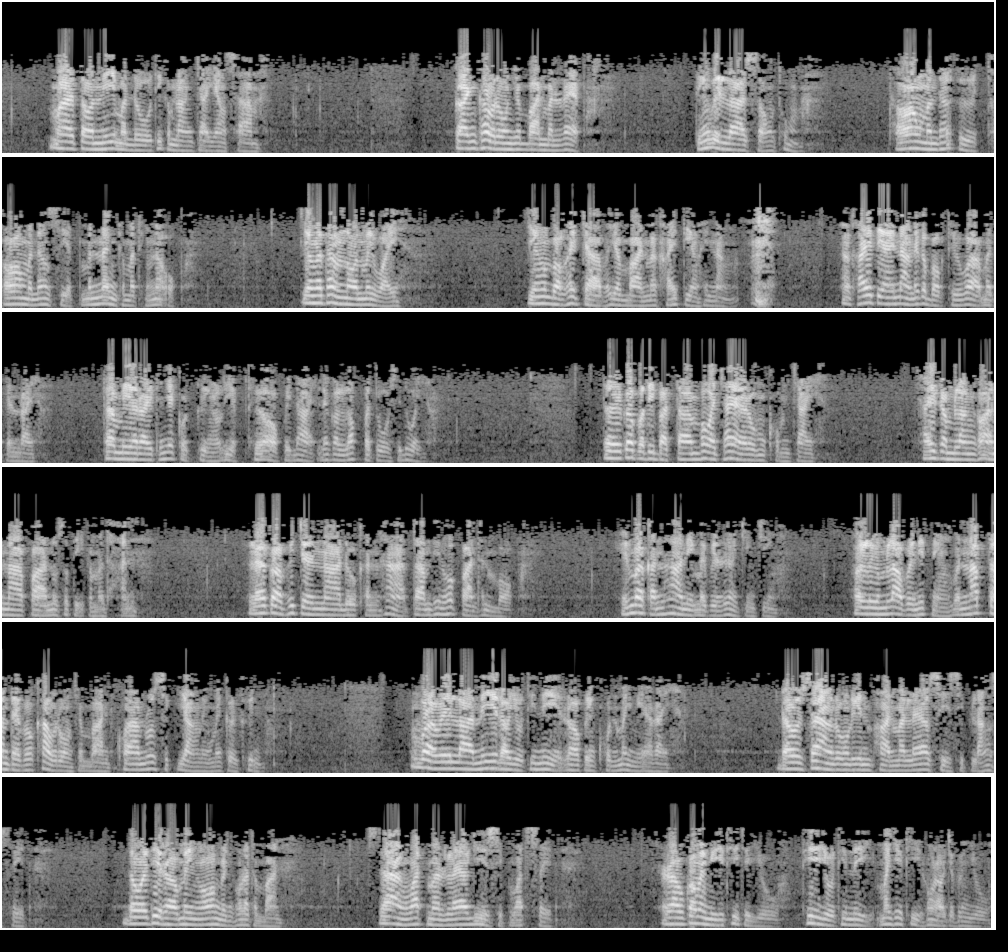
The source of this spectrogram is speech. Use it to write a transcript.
ๆมาตอนนี้มาดูที่กำลังใจอย่างสาม การเข้าโรงพยาบาลวันแรก ถึงเวลาสองทุ่ม ท้องมันทั้งอืดท้องมันทั้งเสียด มันแน่นเข้ามาถึงหน้าอกจนกระทั่งนอนไม่ไหวยังบอกให้จ่าพยาบาลมาขายเตียงให้นั่งถ้าขายเตียงให้นั่งแล้วก็บอกเธอว่าไม่เป็นไร ถ้ามีอะไรท่านจะกดกริ่งเรียกเธอออกไปได้ แล้วก็ล็อกประตูเสียด้วยเธอก็ปฏิบัติตามเพราะว่าใช้อารมณ์ข่มใจ ใช้กำลังก็อนาปานุสติกรรมฐาน แล้วก็พิจารณาดูขันห้าตามที่นพปานท่านบอก เห็นว่าขันห้านี่ไม่เป็นเรื่องจริง ๆ เพราะลืมเล่าไปนิดหนึ่งวันนับตั้งแต่พอเข้าโรงพยาบาลความรู้สึกอย่างหนึ่งไม่เกิดขึ้น ว่าเวลานี้เราอยู่ที่นี่เราเป็นคนไม่มีอะไร เราสร้างโรงเรียนผ่านมาแล้วสี่สิบหลังเศษ โดยที่เราไม่ง้อเงินของรัฐบาล สร้างวัดมาแล้วยี่สิบวัดเศษ เราก็ไม่มีที่จะอยู่ ที่อยู่ที่นี่ไม่ใช่ที่ของเราจะเพิ่งอยู่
